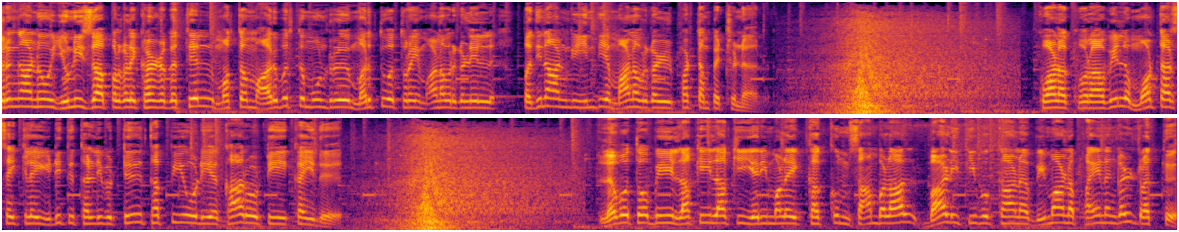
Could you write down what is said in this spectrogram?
திருங்கானு யுனிசா பல்கலைக்கழகத்தில் மொத்தம் அறுபத்து மூன்று மருத்துவத்துறை மாணவர்களில் பதினான்கு இந்திய மாணவர்கள் பட்டம் பெற்றனர். குவாலகுராவில் மோட்டார் சைக்கிளை இடித்து தள்ளிவிட்டு தப்பியோடிய காரோட்டி கைது. லெவத்தோபி லக்கி லாக்கி எரிமலை கக்கும் சாம்பலால் பாலி தீவுக்கான விமான பயணங்கள் ரத்து.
